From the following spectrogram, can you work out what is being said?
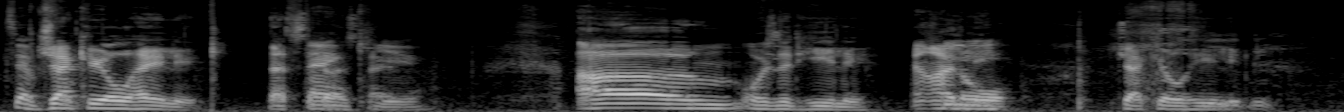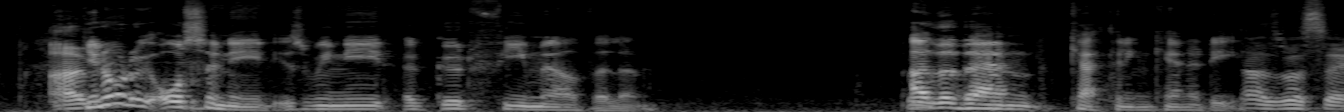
Except for- Jackie Earle Haley. That's the Thank guy's name. you. Um, or is it Healy? Either Healy. or. Jackie Earl Healy. Uh, you know what we also need is we need a good female villain. Other than Kathleen Kennedy. I was gonna say.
